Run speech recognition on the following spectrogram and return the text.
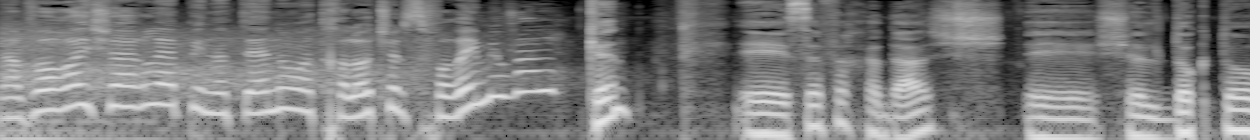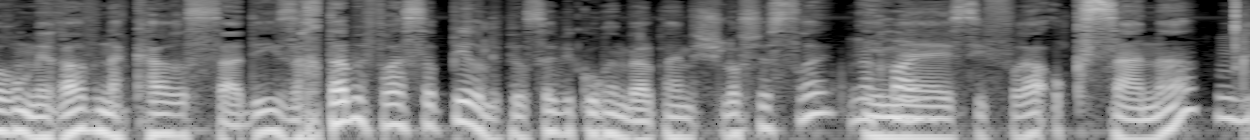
נעבור הישר לפינתנו התחלות של ספרים, יובל? כן. Uh, ספר חדש uh, של דוקטור מירב נקר סעדי, זכתה בפרס ספיר לפרסי ביקורים ב-2013, נכון. עם uh, ספרה אוקסנה, mm-hmm.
